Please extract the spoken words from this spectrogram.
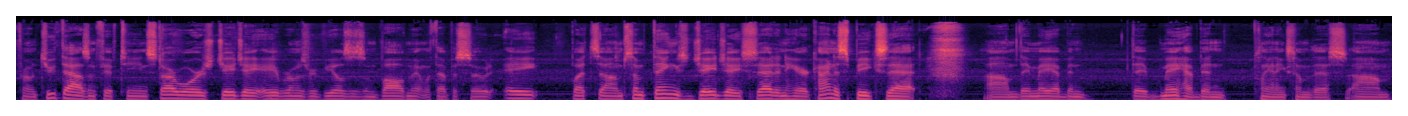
from 2015. Star Wars J.J. Abrams reveals his involvement with Episode 8, but um, some things J.J. said in here kind of speaks that um, they may have been they may have been planning some of this. Um,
